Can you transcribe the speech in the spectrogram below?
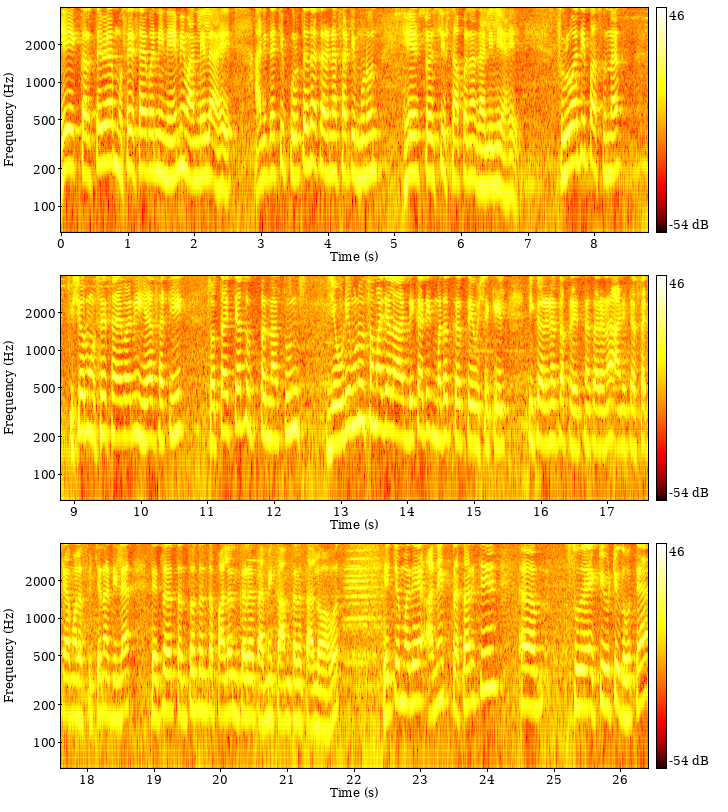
हे एक कर्तव्य मुसेसाहेबांनी नेहमी मानलेलं आहे आणि त्याची पूर्तता करण्यासाठी म्हणून हे ट्रस्टची स्थापना झालेली आहे. सुरुवातीपासूनच किशोर मुसे साहेबांनी ह्यासाठी स्वतःच्याच उत्पन्नातून जेवढी म्हणून समाजाला अधिकाधिक मदत करता येऊ शकेल ती करण्याचा प्रयत्न करणं आणि त्यासाठी आम्हाला सूचना दिल्या. त्याचं तंतोतंत पालन करत आम्ही काम करत आलो आहोत. याच्यामध्ये अनेक प्रकारचे सु ॲक्टिव्हिटीज होत्या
